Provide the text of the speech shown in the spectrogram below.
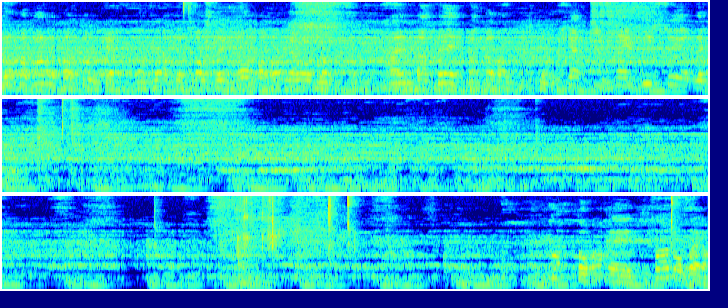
Blokowamy powtórkę. Naprawdę prostępowo ograł obrońcę. A Mbappé pakował piłkę do siatki z najbliższej odległości. No to mamy 2 do 0.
